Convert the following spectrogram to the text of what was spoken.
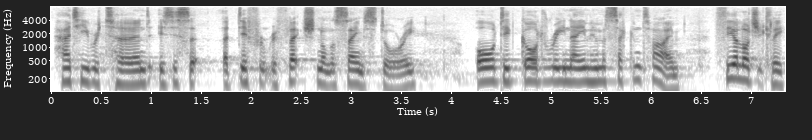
Had he returned? Is this a, a different reflection on the same story? Or did God rename him a second time? Theologically,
